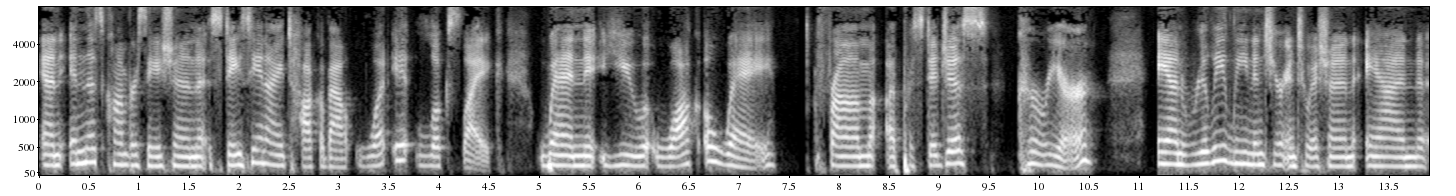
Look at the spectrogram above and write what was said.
And in this conversation, Stacy and I talk about what it looks like when you walk away from a prestigious career and really lean into your intuition and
